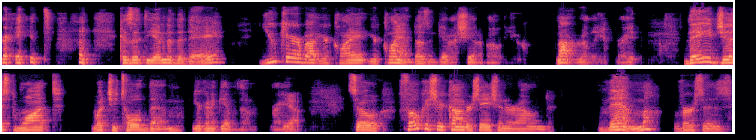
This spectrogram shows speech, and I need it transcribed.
Right? Because at the end of the day you care about your client your client doesn't give a shit about you. Not really right? They just want what you told them you're going to give them right? Yeah. So focus your conversation around them versus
